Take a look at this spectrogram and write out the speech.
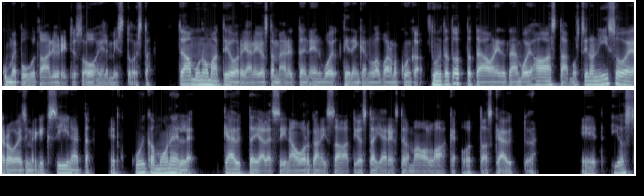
kun me puhutaan yritysohjelmistoista. Tämä on mun oma teoriani, josta mä nyt en, en voi tietenkään olla varma, kuinka, kuinka totta tämä on, että tämän voi haastaa. Mutta siinä on iso ero esimerkiksi siinä, että, että kuinka monelle käyttäjälle siinä organisaatiosta järjestelmä ollaan ottaa käyttöön. Et jos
